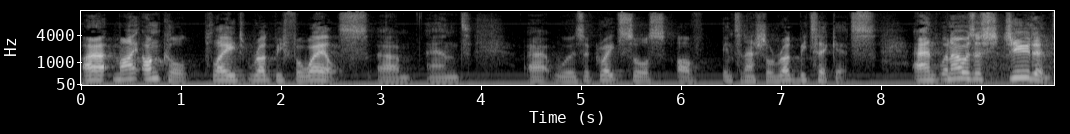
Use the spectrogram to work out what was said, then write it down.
Uh, my uncle played rugby for Wales um, and uh, was a great source of international rugby tickets. And when I was a student,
